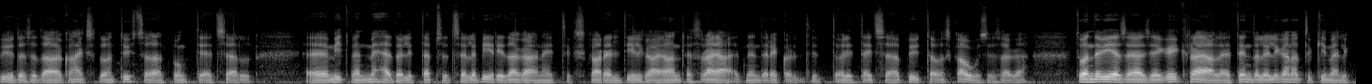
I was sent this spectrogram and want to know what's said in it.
püüda seda kaheksa tuhat ühtsadat punkti, et seal eh, mitmed mehed olid täpselt selle piiri taga, näiteks Karel Tilga ja Andres Raja, et nende rekordid olid täitsa püütavas kauguses, aga tuhande viiesajas jäi kõik rajale, et endal oli ka natuke imelik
